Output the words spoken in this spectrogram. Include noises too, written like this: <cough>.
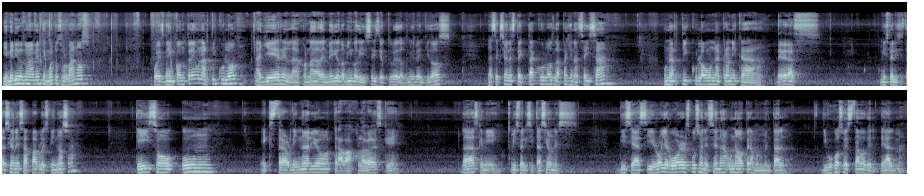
Bienvenidos nuevamente a Encuentros Urbanos. Pues me encontré un artículo ayer en la jornada del medio, domingo 16 de octubre de 2022, la sección espectáculos, la página 6A, un artículo, una crónica, de veras, mis felicitaciones a Pablo Espinosa, que hizo un extraordinario trabajo. La verdad es que, la verdad es que mis felicitaciones. Dice así, Roger Waters puso en escena una ópera monumental, dibujó su estado de, alma,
